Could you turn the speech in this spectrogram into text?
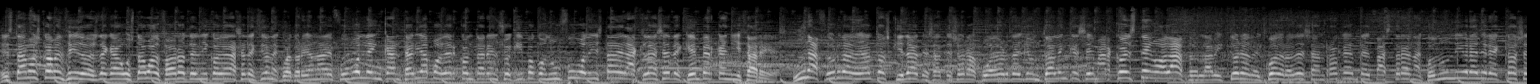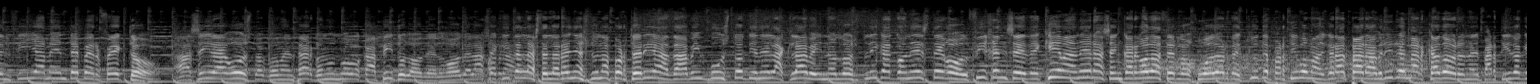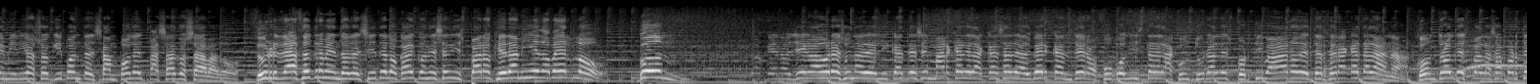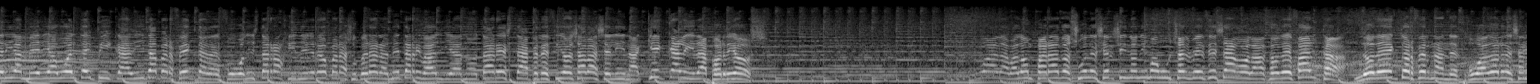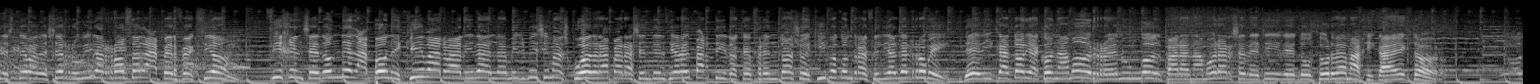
Estamos convencidos de que a Gustavo Alfaro, técnico de la selección ecuatoriana de fútbol, le encantaría poder contar en su equipo con un futbolista de la clase de Kemper Cañizares. Una zurda de altos quilates atesora al jugador del en que se marcó este golazo en la victoria del cuadro de San Roque ante el Pastrana con un libre directo sencillamente perfecto. Así da gusto comenzar con un nuevo capítulo del gol de la Se quitan las telarañas de una portería. David Busto tiene la clave y nos lo explica con este gol. Fíjense de qué manera se encargó de hacerlo el jugador del Club Deportivo Malgrat para abrir el marcador en el partido que midió su equipo ante el San Paul el pasado sábado. Zurdazo tremendo del 7 local con ese disparo que da miedo verlo. ¡Bum! Lo que nos llega ahora es una en marca de la casa de Albert Cantero, futbolista de la Cultural Esportiva Aro de tercera catalana. Control de espaldas a portería, media vuelta y picadita perfecta del futbolista rojinegro para superar al meta rival y anotar esta preciosa vaselina. ¡Qué calidad, por Dios! Balón parado suele ser sinónimo muchas veces a golazo de falta. Lo de Héctor Fernández, jugador de San Esteban de Ser Rubira, roza la perfección. Fíjense dónde la pone, qué barbaridad, la mismísima escuadra para sentenciar el partido que enfrentó a su equipo contra el filial del Rubí. Dedicatoria con amor en un gol para enamorarse de ti, de tu zurda mágica, Héctor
